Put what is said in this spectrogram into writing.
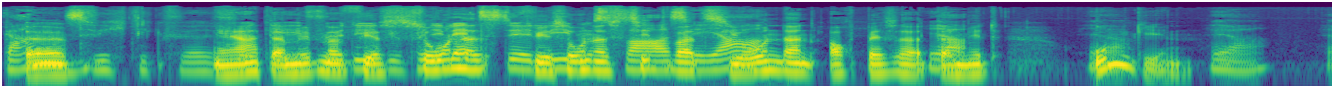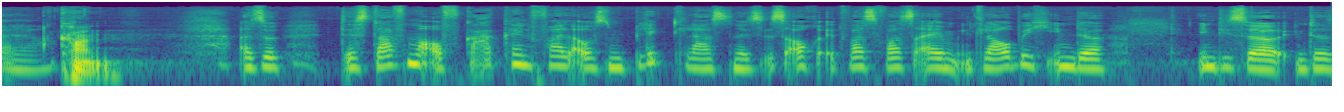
Ganz wichtig für, für Ja, die, damit man für, die, für, so, eine, für so eine Situation dann auch besser damit umgehen Ja, ja, ja. kann. Also das darf man auf gar keinen Fall aus dem Blick lassen. Es ist auch etwas, was einem, glaube ich, in der, in dieser, in der,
